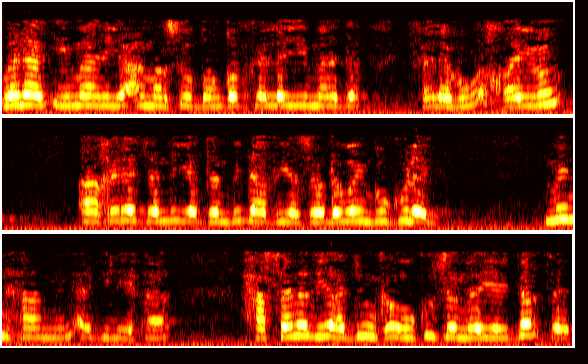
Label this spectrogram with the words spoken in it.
وناك إيمان يعمل صوبا قفك لي ماذا فله خير. آخر جنية بدافية سودوين بكلي. منها من أجلها حسنة أدونك أو كسمي درتت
